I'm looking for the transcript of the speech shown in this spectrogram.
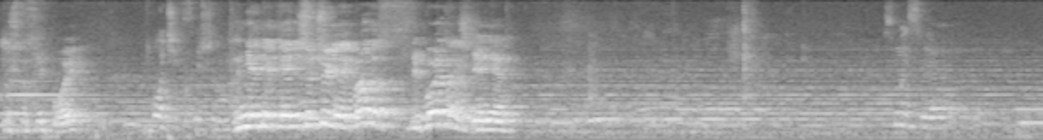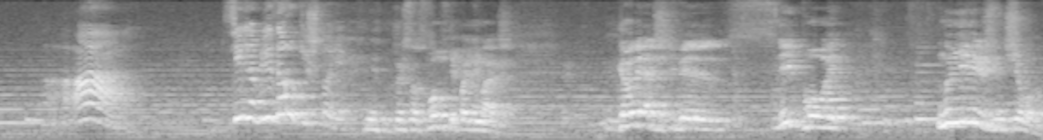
Ты что, слепой? Очень смешно. Нет, нет, я не шучу, я и правда слепой от рождения. В смысле? А, сильно близорукий, что ли? Нет, ты что, слов не понимаешь? Говорят же тебе, слепой. Ну не вижу ничего.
